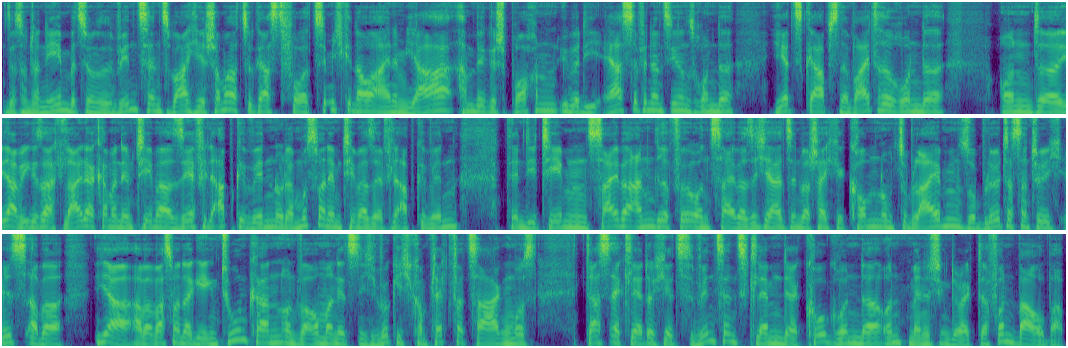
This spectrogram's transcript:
Das Unternehmen bzw. Vinzenz war hier schon mal zu Gast vor ziemlich genau einem Jahr. Haben wir gesprochen über die erste Finanzierungsrunde. Jetzt gab es eine weitere Runde. Und äh, ja, wie gesagt, leider kann man dem Thema sehr viel abgewinnen oder muss man dem Thema sehr viel abgewinnen, denn die Themen Cyberangriffe und Cybersicherheit sind wahrscheinlich gekommen, um zu bleiben, so blöd das natürlich ist. Aber ja, aber was man dagegen tun kann und warum man jetzt nicht wirklich komplett verzagen muss, das erklärt euch jetzt Vinzenz Klemm, der Co-Gründer und Managing Director von Baobab.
